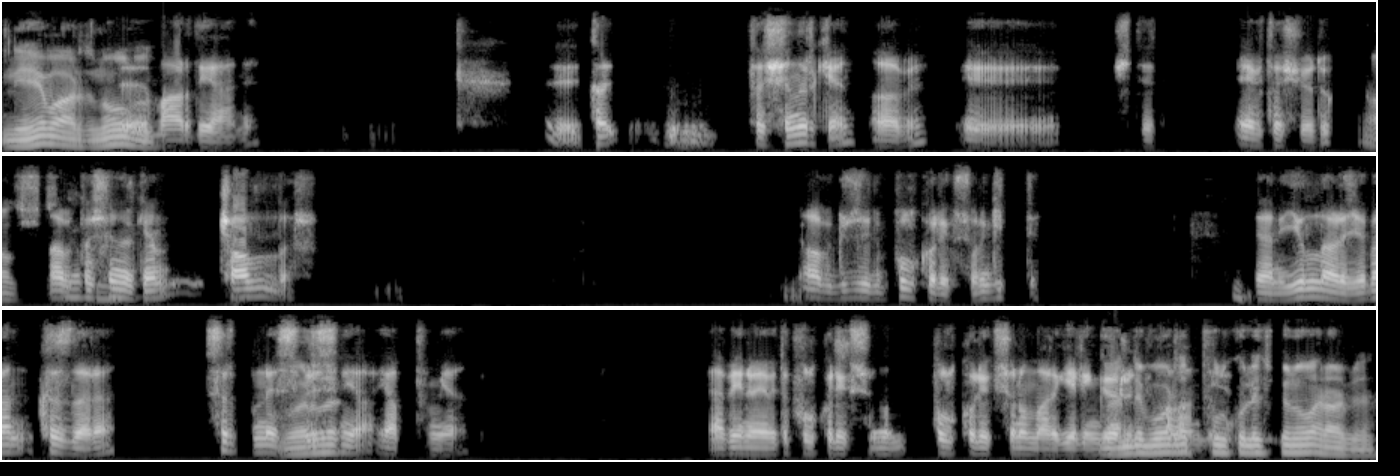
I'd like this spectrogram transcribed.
Neye vardı ne E, oldu? vardı yani. E, ta- taşınırken abi e, işte ev taşıyorduk. Al işte. Abi Yapma. taşınırken çaldılar. Abi güzelim pul koleksiyonu gitti. Yani yıllarca ben kızlara sırf bunun Bu arada esprisini ya- yaptım ya. Ya benim evde pul koleksiyonum pul koleksiyonum var gelin görün bende bu arada pul diye. koleksiyonu var harbiden.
